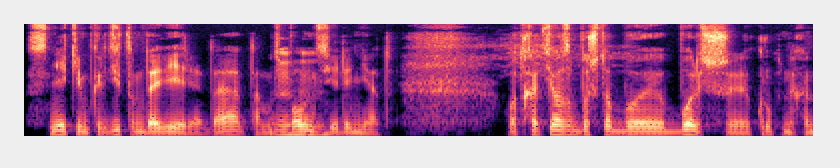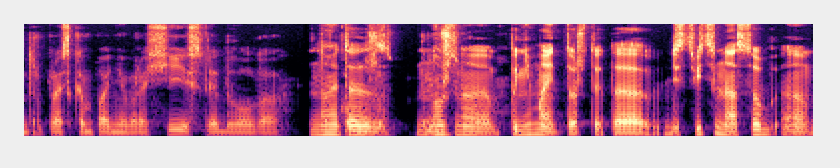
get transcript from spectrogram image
с неким кредитом доверия, да, там исполните mm-hmm. или нет. Вот хотелось бы, чтобы больше крупных enterprise компаний в России следовало. Но это нужно понимать то, что это действительно особо э,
